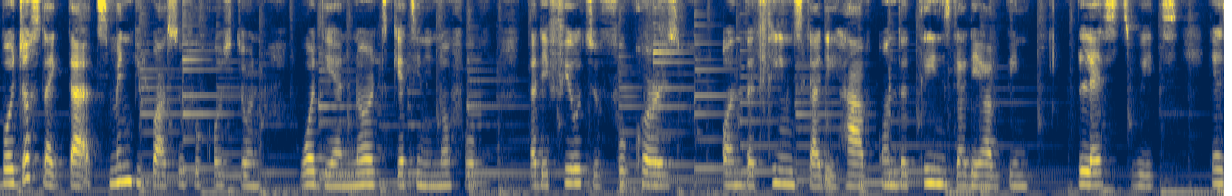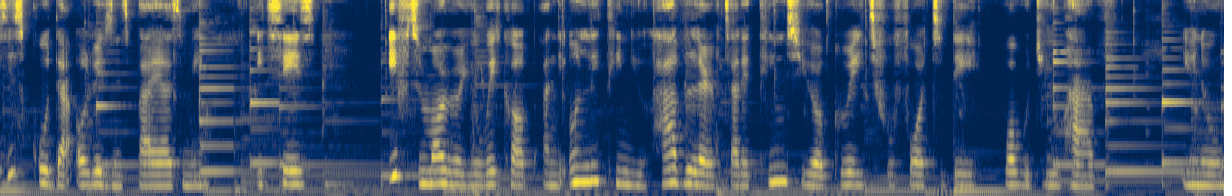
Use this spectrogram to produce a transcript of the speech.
But just like that, many people are so focused on what they are not getting enough of that they fail to focus on the things that they have, on the things that they have been blessed with. There's this quote that always inspires me. It says, If tomorrow you wake up and the only thing you have left are the things you're grateful for today, what would you have? You know,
